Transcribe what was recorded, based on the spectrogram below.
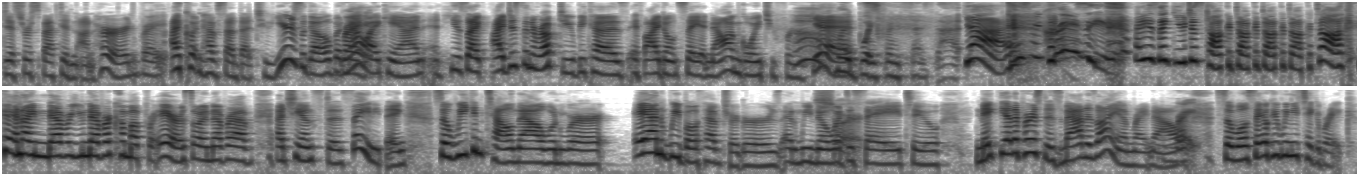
disrespected and unheard. Right. I couldn't have said that two years ago, but now I can. And he's like, I just interrupt you because if I don't say it now, I'm going to forget. My boyfriend says that. Yeah. Makes me crazy. And he's like, you just talk and talk and talk and talk and talk, and I never, you never come up for air, so I never have a chance to say anything. So we can tell now when we're, and we both have triggers, and we know what to say to make the other person as mad as I am right now. Right. So we'll say, okay, we need to take a break.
